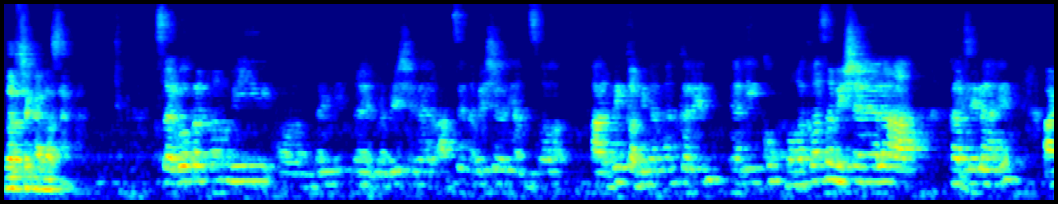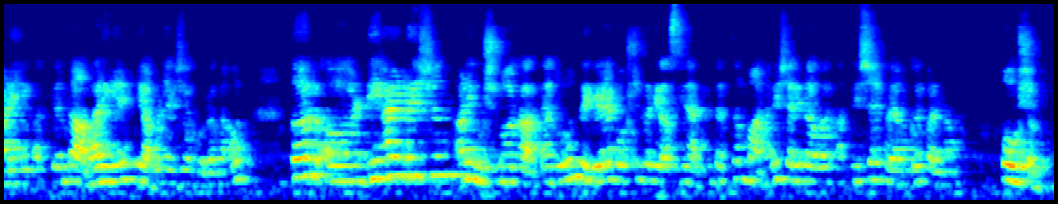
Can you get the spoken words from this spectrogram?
दर्शकांना सांगा. सर्वप्रथम मी नवे शहर आजचे नवे शहर यांचं हार्दिक अभिनंदन करेन. त्यांनी खूप महत्त्वाचा विषयाला हात घातलेला आहे आणि अत्यंत आभारी आहे की आपण या विषयावर बोलत आहोत. तर डिहायड्रेशन आणि उष्माघात या दोन वेगवेगळ्या गोष्टी जरी असल्या तरी त्याचा मानवी शरीरावर अतिशय भयंकर परिणाम होऊ शकतो.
